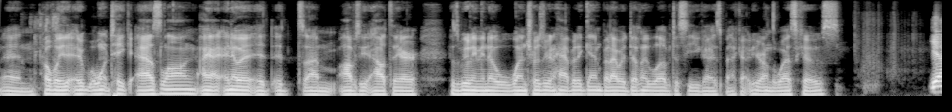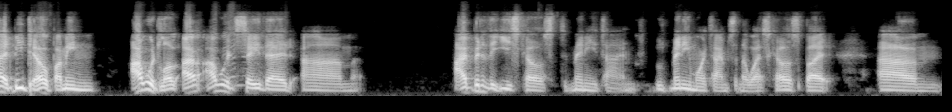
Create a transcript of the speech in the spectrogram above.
and hopefully it won't take as long. I, I know it, it's um, obviously out there because we don't even know when shows are going to happen again, but I would definitely love to see you guys back out here on the West Coast. Yeah, it'd be dope. I mean, I would love, I, I would say that um, I've been to the East Coast many times, many more times than the West Coast, but um,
